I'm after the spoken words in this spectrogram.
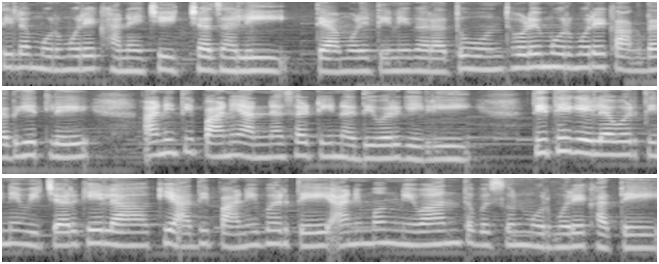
तिला मुरमुरे खाण्याची इच्छा झाली. त्यामुळे तिने घरातून थोडे मुरमुरे कागदात घेतले आणि ती पाणी आणण्यासाठी नदीवर गेली. तिथे गेल्यावर तिने विचार केला की आधी पाणी भरते आणि मग निवांत बसून मुरमुरे खाते.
